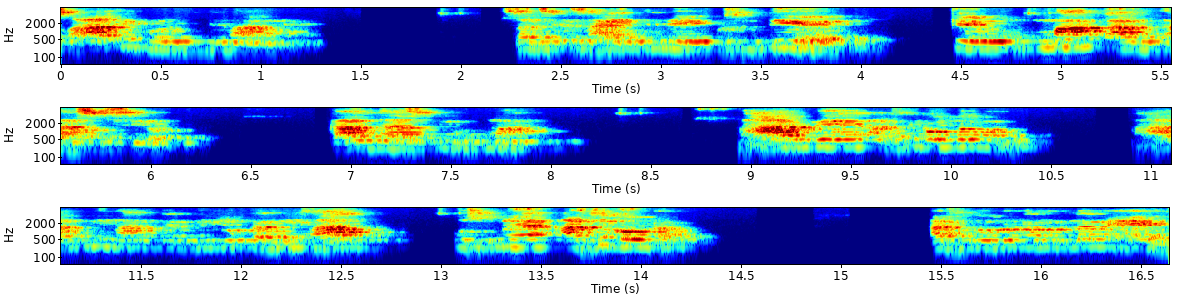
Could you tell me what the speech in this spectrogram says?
सारे विद्यमान है। संस्कृत साहित्य में एक प्रसिद्धि है कि उपमा कालिदास से कालिदास की उपमा। भारवे अर्थ गौतम भारवी नाम करके जो कवि था, उसमें अर्थ गौतम अर्थ गौतम का मतलब है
